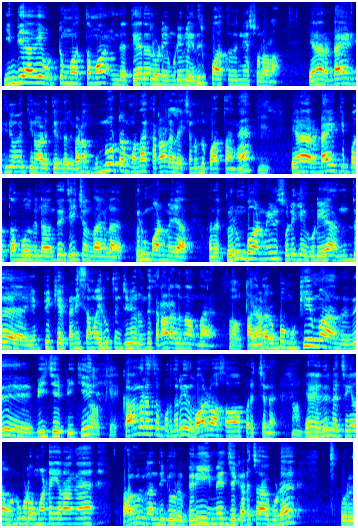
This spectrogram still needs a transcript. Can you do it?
இந்தியாவே ஒட்டுமொத்தமா இந்த தேர்தலுடைய முடிவுகள் எதிர்பார்த்ததுன்னே சொல்லலாம். ஏன்னா ரெண்டாயிரத்தி இருபத்தி நாலு தேர்தலுக்கான முன்னோட்டமா தான் கர்நாடக எலெக்ஷன் வந்து பார்த்தாங்க. ஏன்னா ரெண்டாயிரத்தி பத்தொன்பதுல வந்து ஜெயிச்சு வந்தாங்களே பெரும்பான்மையா? அந்த பெரும்பான்மைன்னு சொல்லிக்கக்கூடிய அந்த எம்பிக்கு கணிசமா இருபத்தஞ்சு பேர் வந்து கர்நாடகால தான் வந்தாங்க. அதனால ரொம்ப முக்கியமா இருந்தது பிஜேபிக்கு காங்கிரஸை பொறுத்தவரை இது வாழ்வாசாவா பிரச்சனை. ஏன்னா எதிர்கட்சிகள் ஒண்ணு கூட மாட்டேங்கிறாங்க. ராகுல் காந்திக்கு ஒரு பெரிய இமேஜ் கிடைச்சா கூட ஒரு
